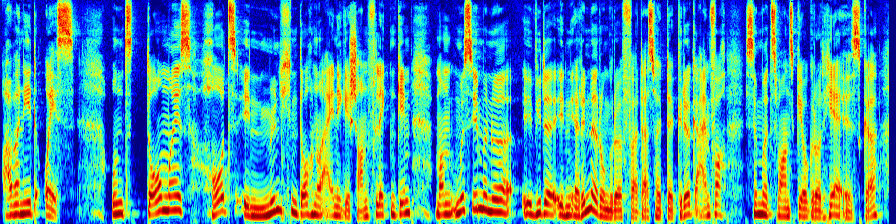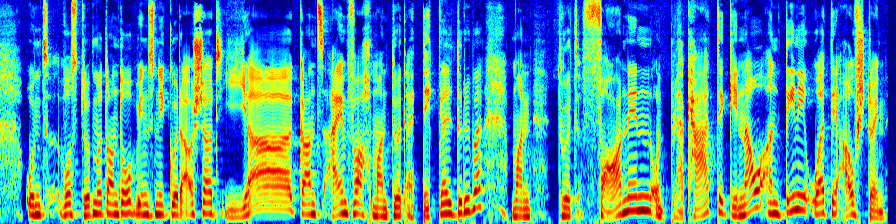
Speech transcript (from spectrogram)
aber nicht alles. Und damals hat es in München doch noch einige Schandflecken gegeben. Man muss immer nur wieder in Erinnerung rufen, dass halt der Krieg einfach 27 Jahre gerade her ist. Gell? Und was tut man dann da, wenn es nicht gut ausschaut? Ja, ganz einfach, man tut ein Deckel drüber, man tut Fahnen und Plakate genau an den Orten aufstellen,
